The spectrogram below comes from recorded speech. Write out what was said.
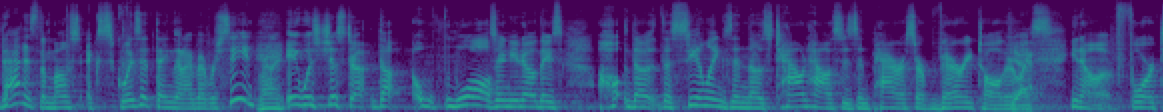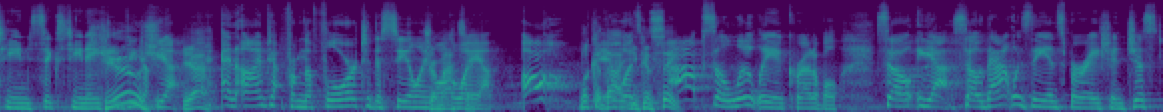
that is the most exquisite thing that I've ever seen. Right. It was just uh, the walls, and you know, these the the ceilings in those townhouses in Paris are very tall. They're Yes. like you know 14, 16, 18 feet. Huge. tall. Yeah. Yeah. And I'm t- from the floor to the ceiling all the way Dramatic. up. Look at it that, you can see. absolutely incredible. So yeah, so that was the inspiration. Just,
